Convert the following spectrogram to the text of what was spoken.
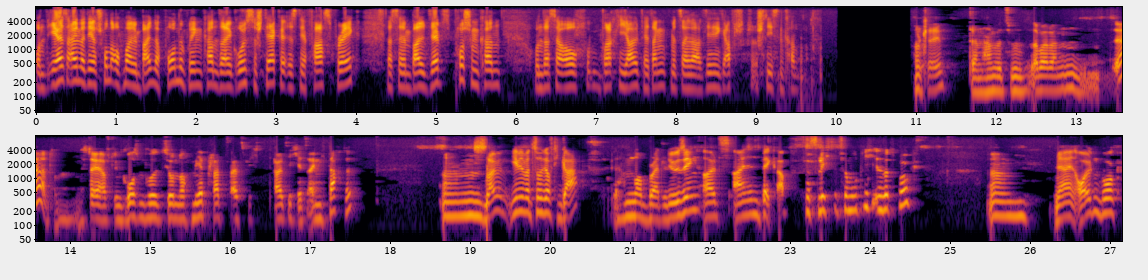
Und er ist einer, der schon auch mal den Ball nach vorne bringen kann. Seine größte Stärke ist der Fast Break, dass er den Ball selbst pushen kann und dass er auch brachial verdankt mit seiner Athletik abschließen kann. Okay, dann haben wir zumindest, aber dann, ja, dann ist da ja auf den großen Positionen noch mehr Platz, als ich, als ich jetzt eigentlich dachte. Ähm, bleiben, gehen wir mal zurück auf die Guards. Wir haben noch Brad Lösing als einen Backup verpflichtet, vermutlich in Würzburg. Ähm, ja, in Oldenburg.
